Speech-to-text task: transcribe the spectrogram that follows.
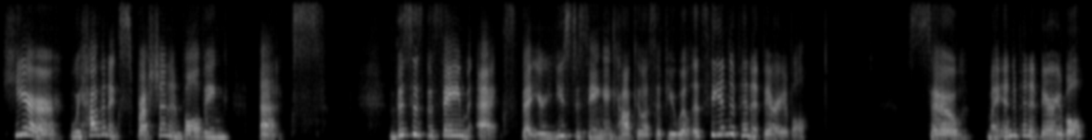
Here, we have an expression involving x. This is the same x that you're used to seeing in calculus, if you will. It's the independent variable. So my independent variable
